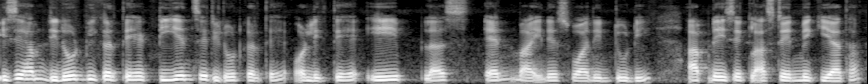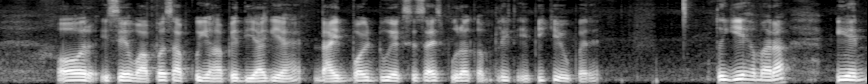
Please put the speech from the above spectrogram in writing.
इसे हम डिनोट भी करते हैं टी एन से डिनोट करते हैं और लिखते हैं a plus n minus one into d आपने इसे क्लास टेन में किया था, और इसे वापस आपको यहाँ पे दिया गया है। नाइन पॉइंट टू एक्सरसाइज पूरा कंप्लीट एपी के ऊपर है। तो ये हमारा ई एन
